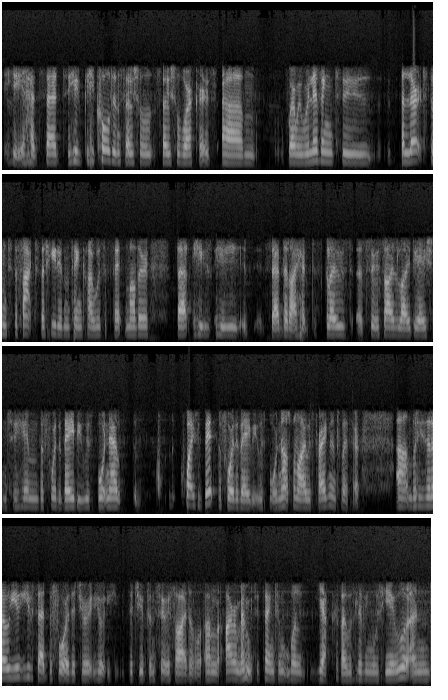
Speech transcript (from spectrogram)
he had said he he called in social social workers um, where we were living to alert them to the fact that he didn't think I was a fit mother that he he said that I had disclosed a suicidal ideation to him before the baby was born now quite a bit before the baby was born, not when I was pregnant with her. Um, but he said, "Oh, you, you've said before that you're, you're that you've been suicidal." And I remember just saying to him, "Well, yeah, because I was living with you, and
